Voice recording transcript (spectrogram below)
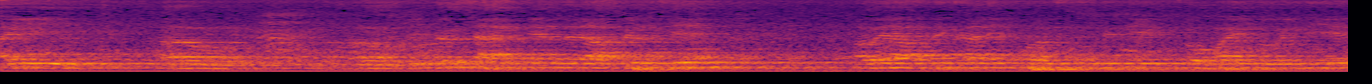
અહીં વિગત સાહેબની અંદર આપેલ છે. હવે આપણે ખાલી પરિસ્થિતિની એક ચોપાઈ જોઈ લઈએ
